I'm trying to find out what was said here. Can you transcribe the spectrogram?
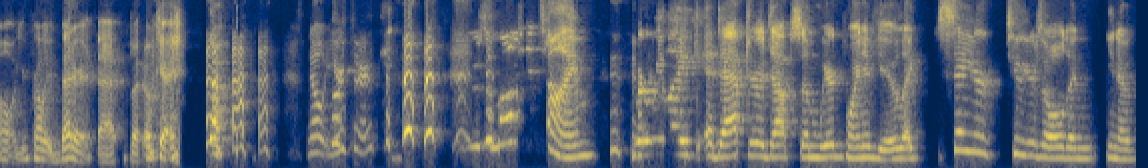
Oh, you're probably better at that, but okay. no your turn There's a moment in time where we like adapt or adopt some weird point of view. Like say you're two years old and you know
